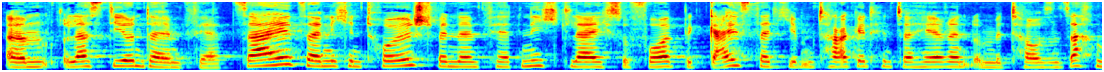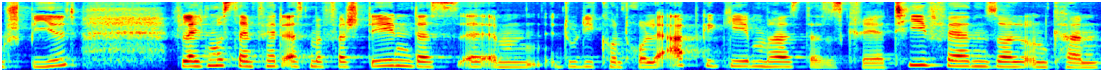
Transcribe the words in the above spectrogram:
Ähm, lass dir und deinem Pferd Zeit, sei nicht enttäuscht, wenn dein Pferd nicht gleich sofort begeistert jedem Target hinterherrennt und mit tausend Sachen spielt. Vielleicht muss dein Pferd erstmal verstehen, dass ähm, du die Kontrolle abgegeben hast, dass es kreativ werden soll und kann.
